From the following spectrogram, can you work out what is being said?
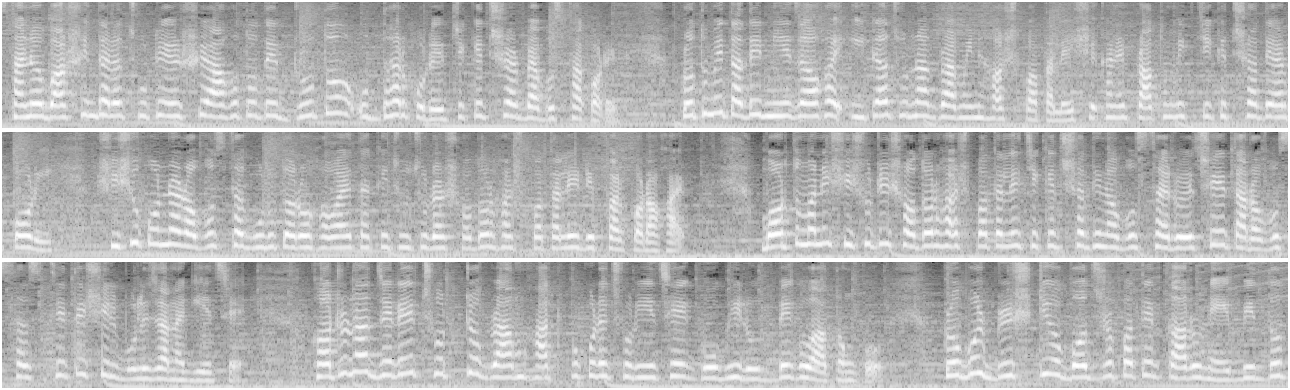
স্থানীয় বাসিন্দারা ছুটে এসে আহতদের দ্রুত উদ্ধার করে চিকিৎসার ব্যবস্থা করেন। প্রথমে তাদের নিয়ে যাওয়া হয় ইটাচুনা গ্রামীণ হাসপাতালে। সেখানে প্রাথমিক চিকিৎসা দেওয়ার পরে শিশুকন্যার অবস্থা গুরুতর হওয়ায় তাকে চুচুড়া সদর হাসপাতালে রেফার করা হয়। বর্তমানে শিশুটি সদর হাসপাতালে চিকিৎসাধীন অবস্থায় রয়েছে। তার অবস্থা স্থিতিশীল বলে জানা গিয়েছে। ঘটনার জেরে ছোট্ট গ্রাম হাটপুকুরে ছড়িয়েছে গভীর উদ্বেগ ও আতঙ্ক। প্রবল বৃষ্টি ও বজ্রপাতের কারণে বিদ্যুৎ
